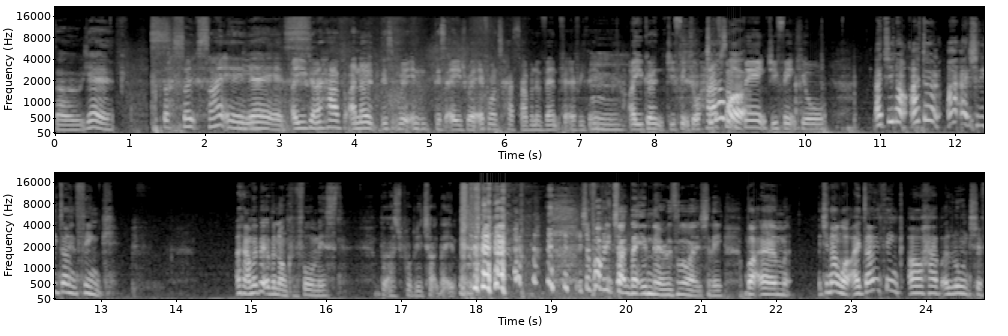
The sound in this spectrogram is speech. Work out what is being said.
So yeah, That's so exciting. yes. Are you gonna have? I know this. We're in this age where everyone has to have an event for everything. Mm. Are you going? Do you think you'll you have know what? something? Do you think you'll? I do you know. I don't. I actually don't think. Okay, I'm a bit of a nonconformist, but I should probably chuck that in. should probably chuck that in there as well, actually. But um, do you know what? I don't think I'll have a launch of.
